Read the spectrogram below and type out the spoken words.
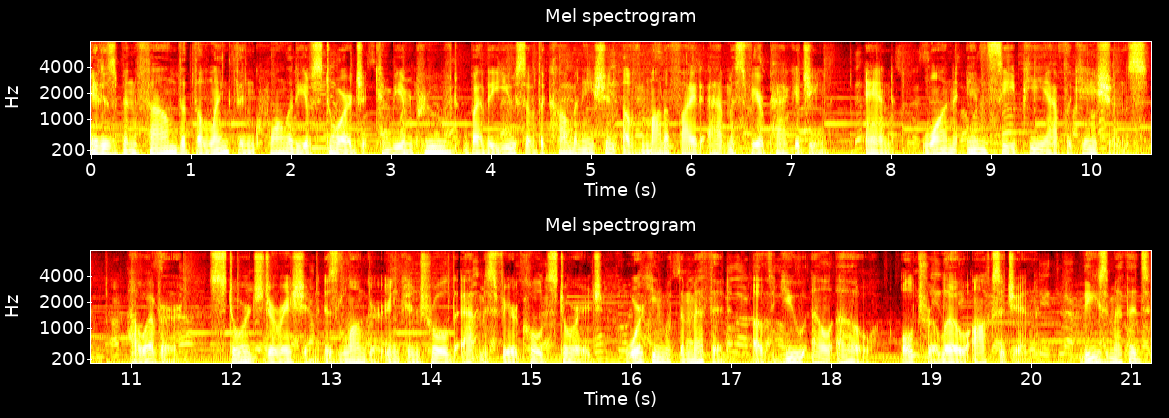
It has been found that the length and quality of storage can be improved by the use of the combination of modified atmosphere packaging and 1-MCP applications. However, storage duration is longer in controlled atmosphere cold storage, working with the method of ULO ultra-low oxygen. These methods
